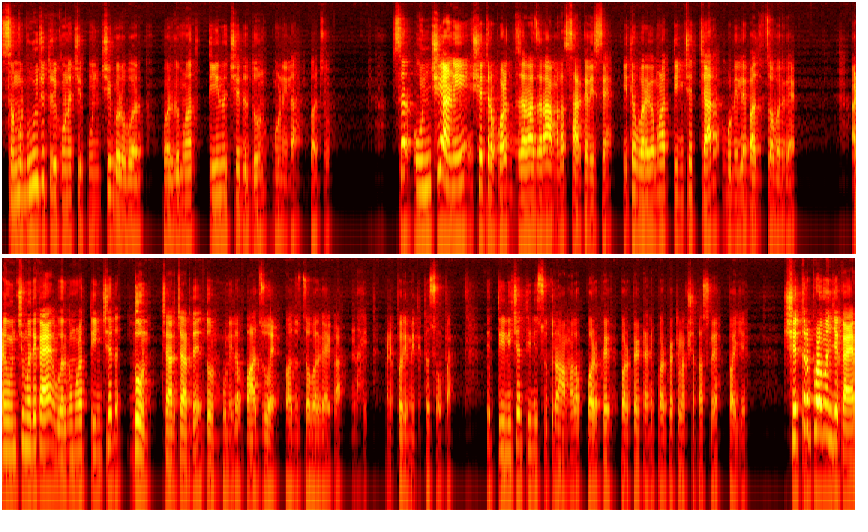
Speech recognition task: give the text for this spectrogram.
समभुज त्रिकोणाची उंची बरोबर वर्गमुळात तीन छेद दोन गुणिला बाजू. सर उंची आणि क्षेत्रफळ जरा जरा आम्हाला सारखं दिसतंय. इथे वर्गमुळात तीनशे चार गुणिले बाजूचा वर्ग आहे. आणि उंचीमध्ये काय आहे? वर्गमुळात तीनशे दोन. चार चार दे दोन. गुणीला बाजू आहे. बाजूचा वर्ग आहे का? नाही. आणि परिमिती तर सोपा आहे. हे तिन्हीच्या तिन्ही सूत्र आम्हाला परफेक्ट परफेक्ट आणि परफेक्ट लक्षात असले पाहिजे. क्षेत्रफळ म्हणजे काय?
